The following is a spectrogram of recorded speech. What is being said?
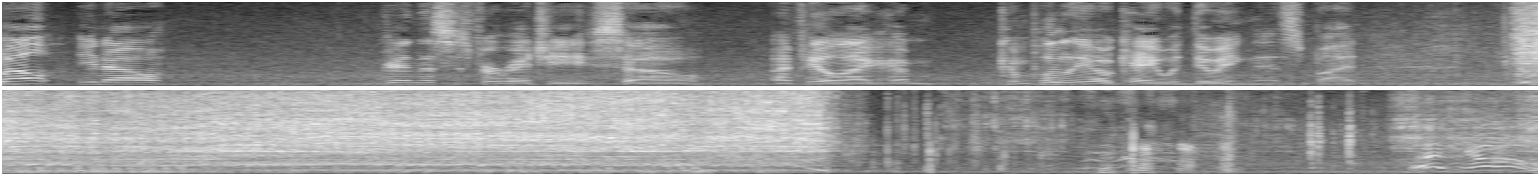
Well, you know, again, this is for Richie, so I feel like I'm completely okay with doing this, but Let's go!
